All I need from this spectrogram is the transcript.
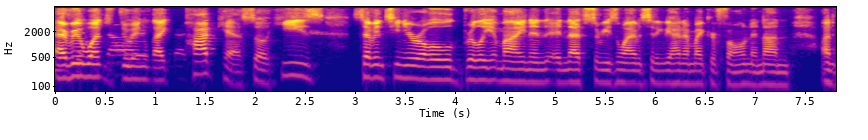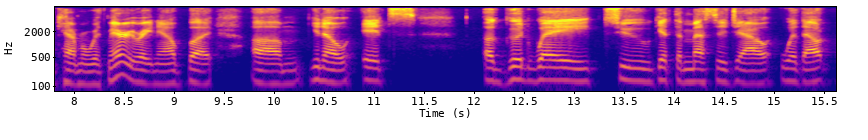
Everyone's doing like podcasts. So he's 17 year old brilliant mind and, and that's the reason why i'm sitting behind a microphone and on on camera with mary right now but um you know it's a good way to get the message out without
